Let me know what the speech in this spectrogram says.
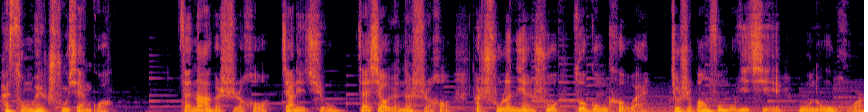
还从未出现过。在那个时候家里穷，在校园的时候，他除了念书做功课外，就是帮父母一起务农务活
